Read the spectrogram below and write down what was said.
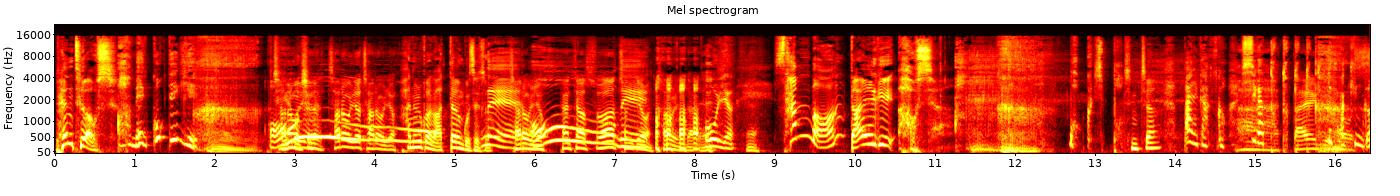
펜트하우스. 어, 맨 꼭대기. 잘 어울려. 잘 어울려. 잘 어울려. 하늘과 맞닿은 곳에서. 네. 잘 어울려. 오, 펜트하우스와 네. 천재원. 잘 어울린다. 네. 어울려. 네. 3번. 딸기 하우스. 아, 먹고 싶 어. 진짜? 빨간 거. 아, 씨가 톡톡톡 박힌 거.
